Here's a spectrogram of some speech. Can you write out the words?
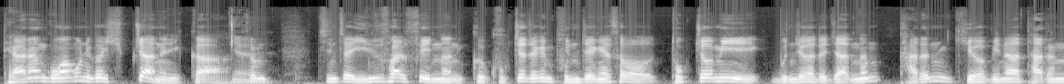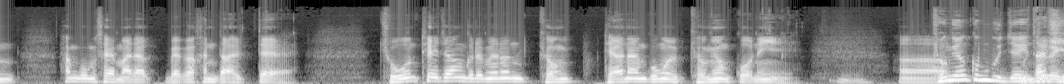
대한항공하고는 이거 쉽지 않으니까 예. 좀 진짜 인수할 수 있는 그 국제적인 분쟁에서 독점이 문제가 되지 않는 다른 기업이나 다른 항공사에 만약 매각한다 할 때 조은태 회장 그러면은 경, 대한항공을 경영권이 음. 어, 경영권 분쟁이 다시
